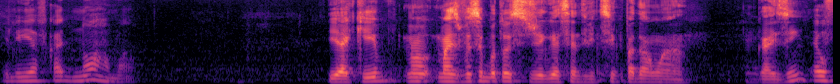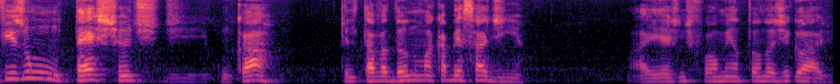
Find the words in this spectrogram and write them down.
ele ia ficar de normal. E aqui, mas você botou esse Giga 125 pra dar uma, um gásinho? Eu fiz um teste antes de ir com o carro, que ele tava dando uma cabeçadinha. Aí a gente foi aumentando a giglagem.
